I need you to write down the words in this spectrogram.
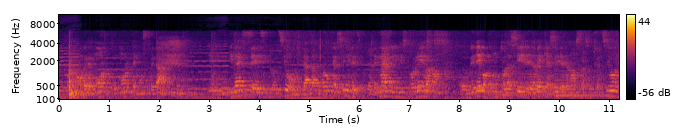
nel promuovere molte, molte mostre d'arte in diverse situazioni, dalla propria sede, dalle immagini che scorrevano, eh, vedevo appunto la sede, la vecchia sede della nostra associazione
